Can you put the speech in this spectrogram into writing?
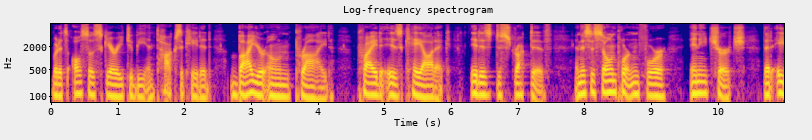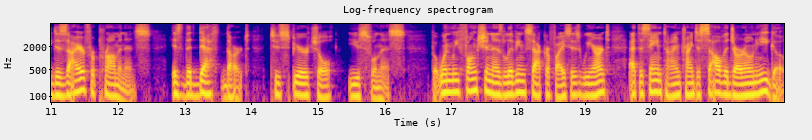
but it's also scary to be intoxicated by your own pride. Pride is chaotic, it is destructive. And this is so important for any church that a desire for prominence is the death dart to spiritual usefulness. But when we function as living sacrifices, we aren't at the same time trying to salvage our own ego.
